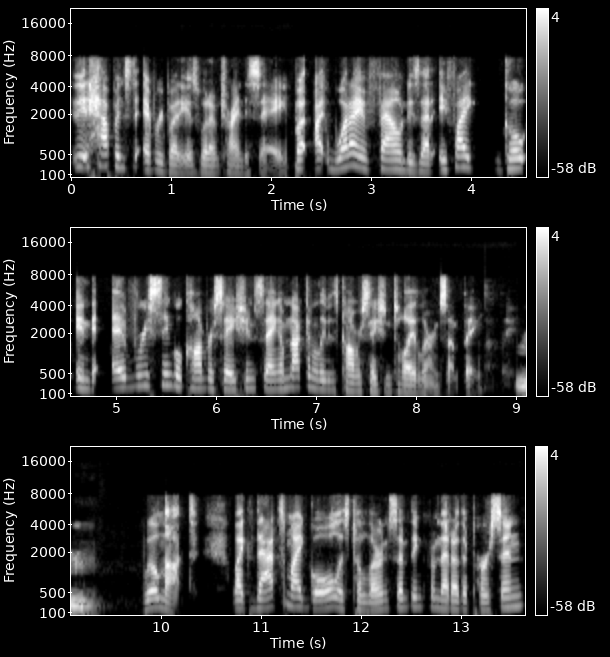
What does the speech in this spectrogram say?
it happens to everybody, is what I'm trying to say. But I, what I have found is that if I go into every single conversation saying, I'm not going to leave this conversation until I learn something, mm. will not. Like, that's my goal is to learn something from that other person,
